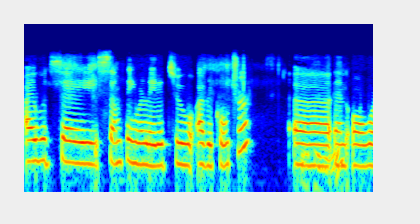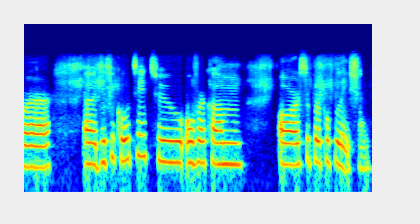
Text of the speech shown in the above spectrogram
I would say something related to agriculture uh, mm-hmm. and our uh, difficulty to overcome our superpopulation.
